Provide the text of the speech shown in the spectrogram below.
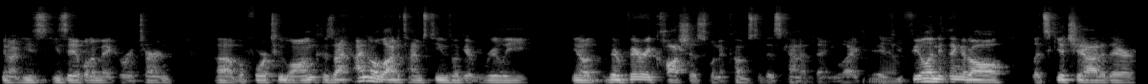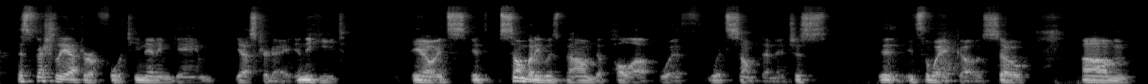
you know he's he's able to make a return uh, before too long. Because I, I know a lot of times teams will get really you know, they're very cautious when it comes to this kind of thing. Like, yeah. if you feel anything at all, let's get you out of there, especially after a 14 inning game yesterday in the heat. You know, it's it's somebody was bound to pull up with with something. It just it, it's the way it goes. So, um,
